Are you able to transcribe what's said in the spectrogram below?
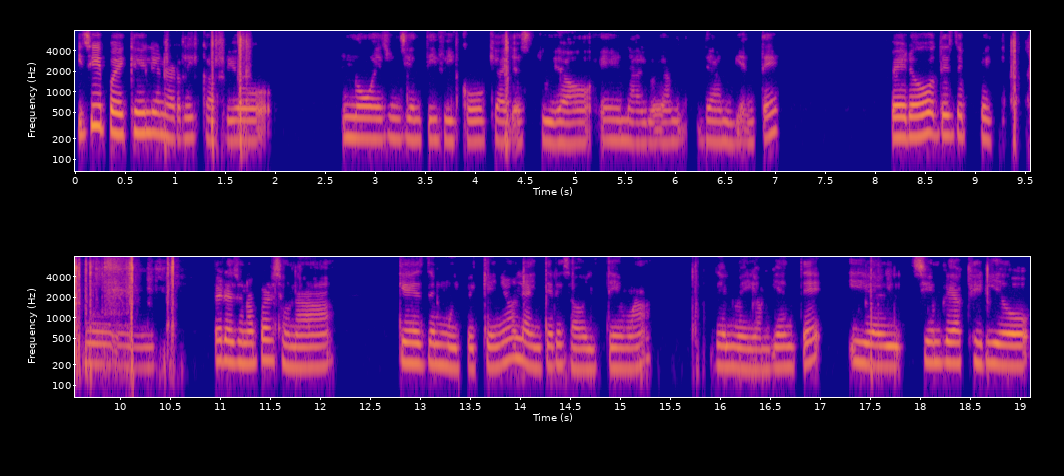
Y sí, puede que Leonardo DiCaprio no es un científico que haya estudiado en algo de ambiente, pero desde de- pero es una persona que desde muy pequeño le ha interesado el tema del medio ambiente y él siempre ha querido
